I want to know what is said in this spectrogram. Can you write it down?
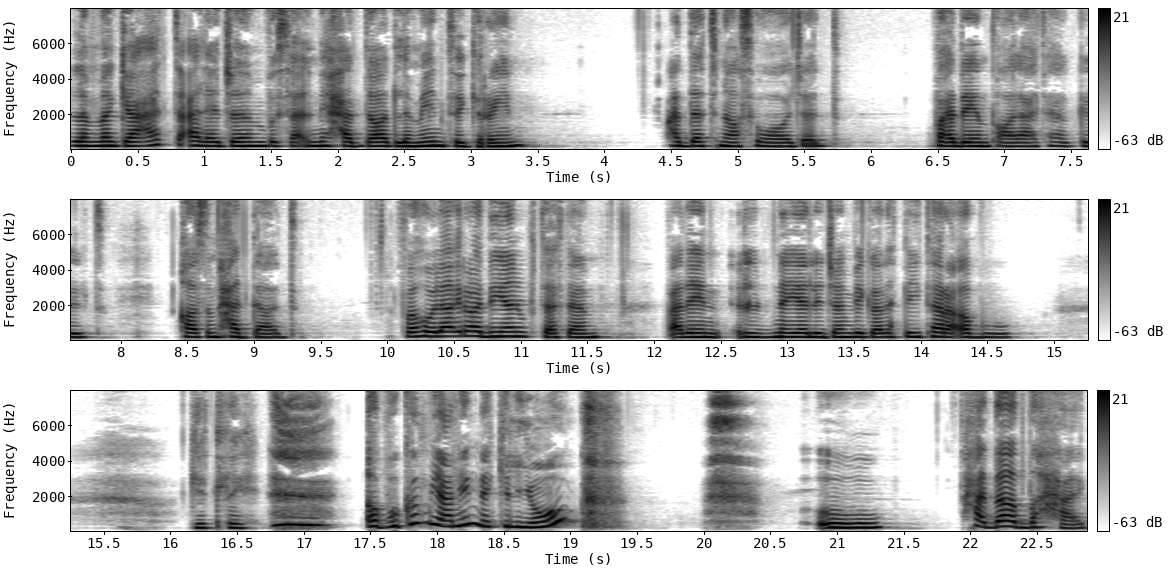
لما قعدت على جنب وسألني حداد لمين تقرين عدت ناس واجد. بعدين طالعتها وقلت قاسم حداد. فهو لا إراديا ابتسم. بعدين البنية اللي جنبي قالت لي ترى أبو. قلت لي أبوكم يعني إنه كل يوم؟ وحداد ضحك.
